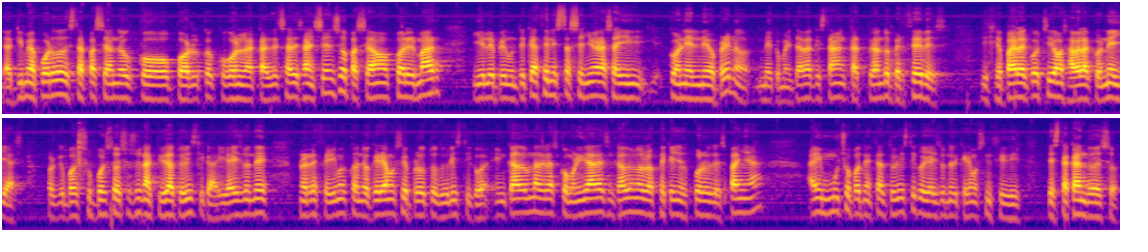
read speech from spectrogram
Aquí me acuerdo de estar paseando con, la alcaldesa de San Senso, paseábamos por el mar y yo le pregunté qué hacen estas señoras ahí con el neopreno. Me comentaba que estaban capturando percebes. Dije, para el coche y vamos a hablar con ellas, porque por supuesto eso es una actividad turística y ahí es donde nos referimos cuando creamos el producto turístico. En cada una de las comunidades, en cada uno de los pequeños pueblos de España, hay mucho potencial turístico y ahí es donde queremos incidir, destacando eso.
